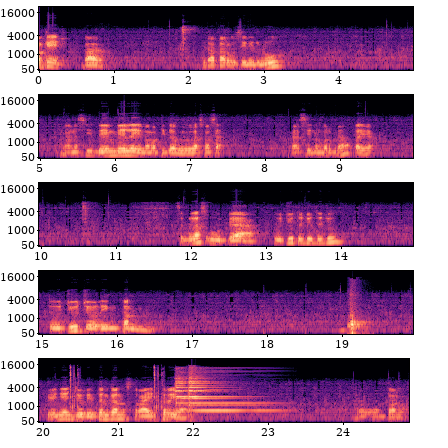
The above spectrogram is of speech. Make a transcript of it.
Oke okay, bar kita taruh sini dulu. Mana sih? Dembele nomor 13 masa? Kasih nomor berapa ya? 11 udah. 7 7 7 7 Jolington kayaknya Jolington kan striker ya. Oh, entar lah.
